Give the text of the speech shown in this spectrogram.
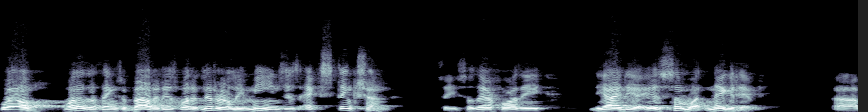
Well, one of the things about it is what it literally means is extinction. See, so therefore the, the idea is somewhat negative. Uh,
